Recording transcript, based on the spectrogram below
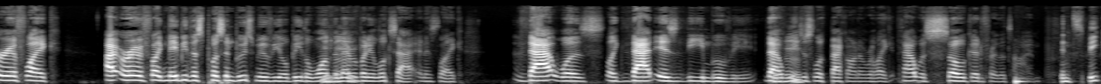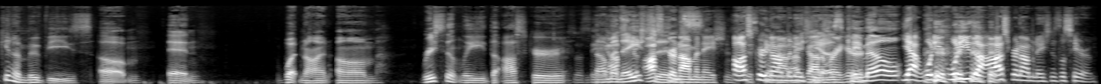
or if like, I, or if like maybe this Puss in Boots movie will be the one Mhm. that everybody looks at and is like, that was like, that is the movie that we Mhm. just look back on and we're like, that was so good for the time. And speaking of movies, um, and whatnot, um, recently the Oscar nominations, Oscar, Oscar nominations. just Oscar came out. Nominations. yes, right came out. Yeah. What do you, what do you got? Oscar nominations. Let's hear them.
